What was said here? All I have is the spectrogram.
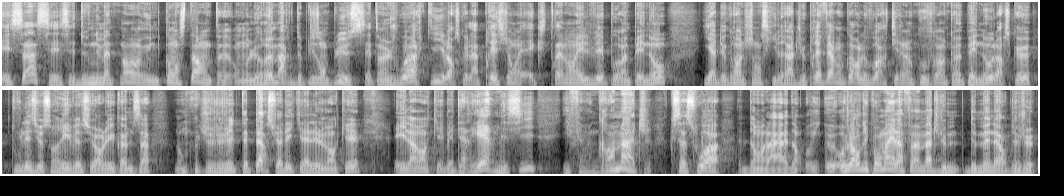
et ça c'est devenu maintenant une constante. On le remarque de plus en plus. C'est un joueur qui lorsque la pression est extrêmement élevée pour un péno, il y a de grandes chances qu'il rate. Je préfère encore le voir tirer un coup franc qu'un péno lorsque tous les yeux sont rivés sur lui comme ça. Donc j'étais persuadé qu'il allait le manquer et il a manqué. Mais derrière, Messi, il fait un grand match. Que ce soit dans la. Dans... Aujourd'hui, pour moi, il a fait un match de meneur de jeu.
